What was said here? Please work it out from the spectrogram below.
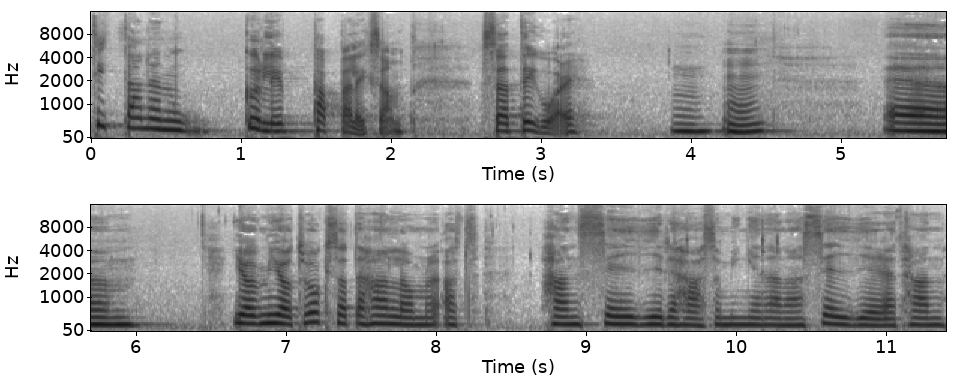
titta en gullig pappa liksom. Så att det går. Mm. Mm. Um, ja, men jag tror också att det handlar om att han säger det här som ingen annan säger, att han,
